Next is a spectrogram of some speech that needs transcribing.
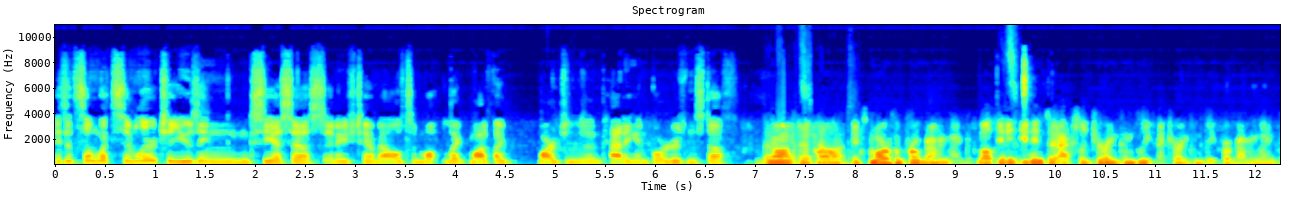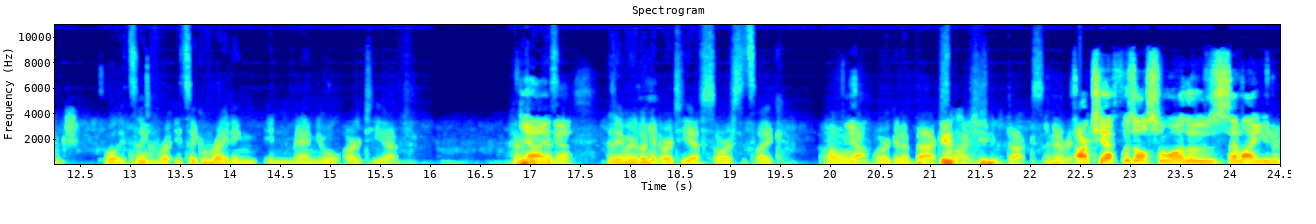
Is it somewhat similar to using CSS and HTML to mo- like modify margins and padding and borders and stuff? No, not it's at all. It's more of a programming language. Well, it, It's- actually Turing complete, a Turing complete programming language. Well, it's like ri- it's like writing in manual RTF. Have Yeah, you- I has, guess. has anybody looked Mhm. at RTF source? It's like, oh, Yeah. we're gonna Yes, I've seen backslash it. ducks and Mhm. everything. RTF was also one of those semi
